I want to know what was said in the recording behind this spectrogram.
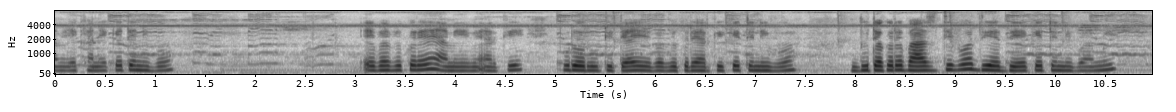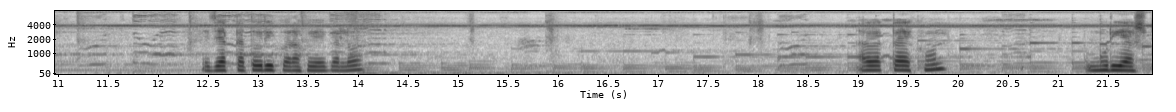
আমি এখানে কেটে নিব। এভাবে করে আমি আর কি পুরো রুটিটা এভাবে করে আর কি কেটে নিব। দুটা করে বাস দিব, দিয়ে দিয়ে কেটে নিব আমি। এই যে একটা তৈরি করা হয়ে গেল। আরও একটা এখন। মুড়িয়ে আসব,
